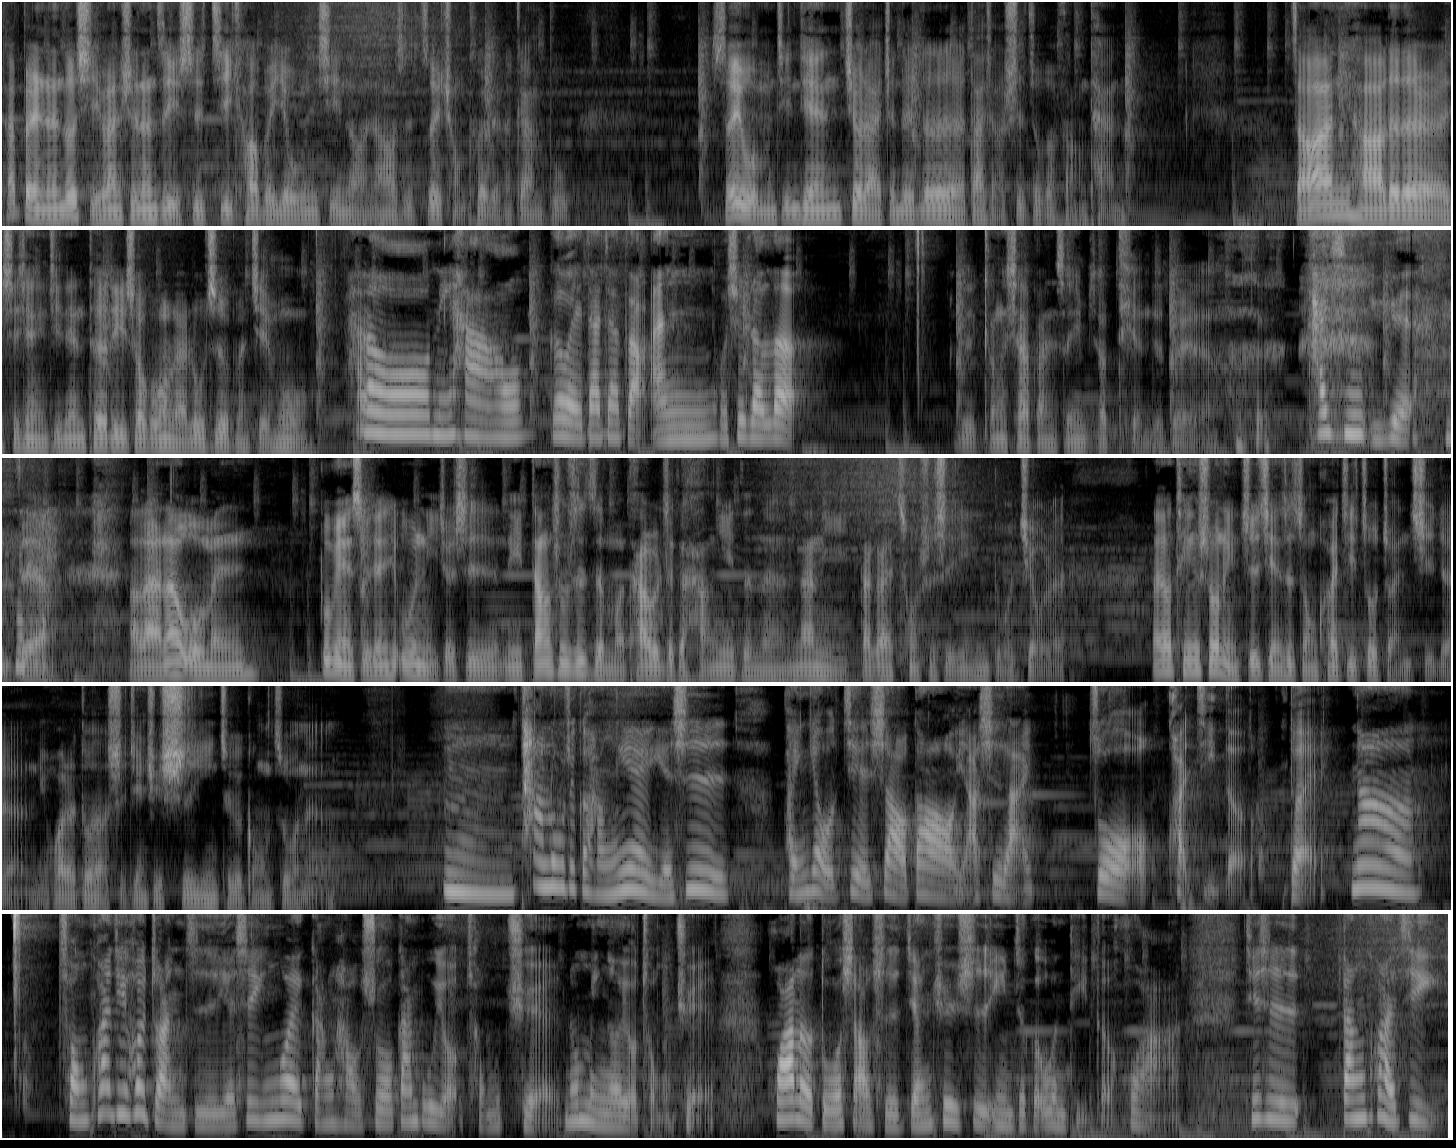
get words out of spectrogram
她本人都喜欢宣称自己是既靠北又温馨哦，然后是最宠客人的干部。所以，我们今天就来针对乐乐的大小事做个访谈。早安，你好，乐乐，谢谢你今天特地收工来录制我们节目。Hello，你好，各位大家早安，我是乐乐。是刚下班，声音比较甜就对了，开心愉悦。对啊，好啦，那我们不免首先问你，就是你当初是怎么踏入这个行业的呢？那你大概从事时间已经多久了？那又听说你之前是从会计做转职的，你花了多少时间去适应这个工作呢？嗯，踏入这个行业也是朋友介绍到雅士来做会计的。对，那。从会计会转职也是因为刚好说干部有重缺，那名额有重缺，花了多少时间去适应这个问题的话，其实当会计，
